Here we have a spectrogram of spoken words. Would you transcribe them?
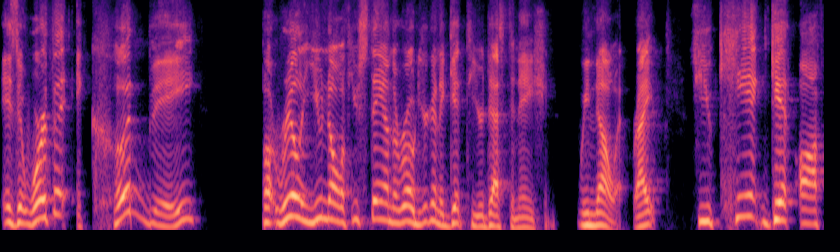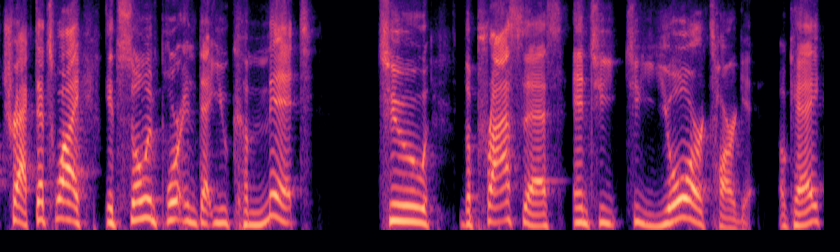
is it worth it? It could be, but really, you know, if you stay on the road, you're going to get to your destination. We know it, right? So you can't get off track. That's why it's so important that you commit to the process and to to your target, okay?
